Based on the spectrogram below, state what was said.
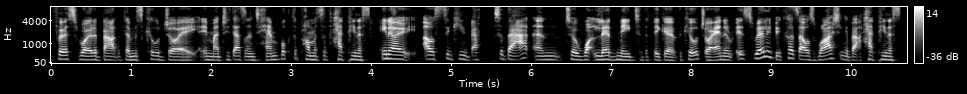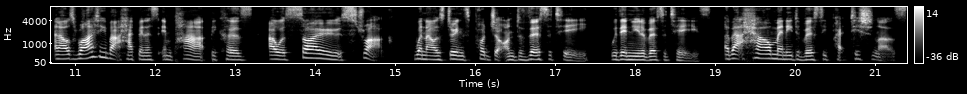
first wrote about the feminist killjoy in my 2010 book, The Promise of Happiness. You know, I was thinking back to that and to what led me to the figure of the killjoy. And it's really because I was writing about happiness. And I was writing about happiness in part because I was so struck when I was doing this project on diversity within universities about how many diversity practitioners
